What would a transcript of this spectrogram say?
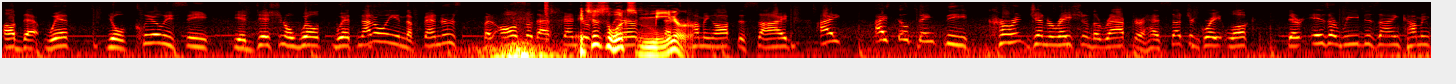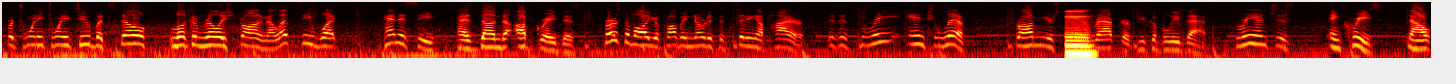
of that width. You'll clearly see the additional width, not only in the fenders, but also that fender It just looks meaner. coming off the side. I, I still think the current generation of the Raptor has such a great look. There is a redesign coming for 2022, but still looking really strong. Now let's see what Hennessey has done to upgrade this. First of all, you'll probably notice it's sitting up higher. This is three inch lift from your standard mm. Raptor, if you could believe that. Three inches increase. Now,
